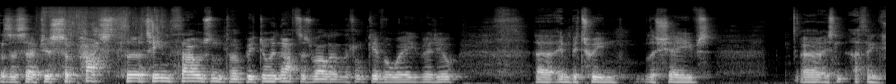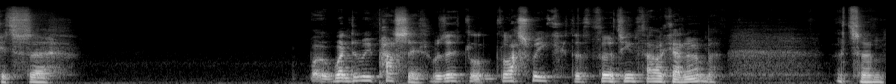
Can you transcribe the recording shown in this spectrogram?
as I said, I've just surpassed 13,000. I'll be doing that as well, a little giveaway video uh, in between the shaves. Uh, I think it's... Uh, when did we pass it? Was it last week? The 13th? I can't remember. But, um,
